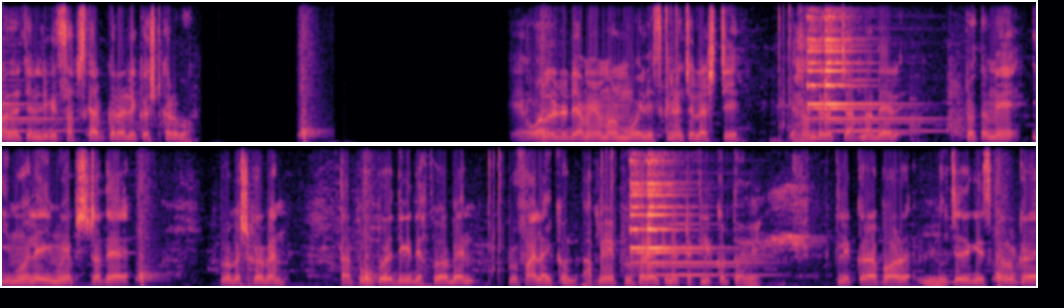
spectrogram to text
আমাদের চ্যানেলটিকে সাবস্ক্রাইব করার রিকোয়েস্ট করব। অলরেডি আমি আমার মোবাইল স্ক্রিনে চলে আসছি। এখান থেকে হচ্ছে আপনাদের প্রথমে ইমো হলে ইমো অ্যাপসটাতে প্রবেশ করবেন। তারপর উপরের দিকে দেখতে পাবেন প্রোফাইল আইকন আপনি প্রোফাইল আইকনে একটা ক্লিক করতে হবে। ক্লিক করার পর নিচের দিকে স্ক্রল করে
